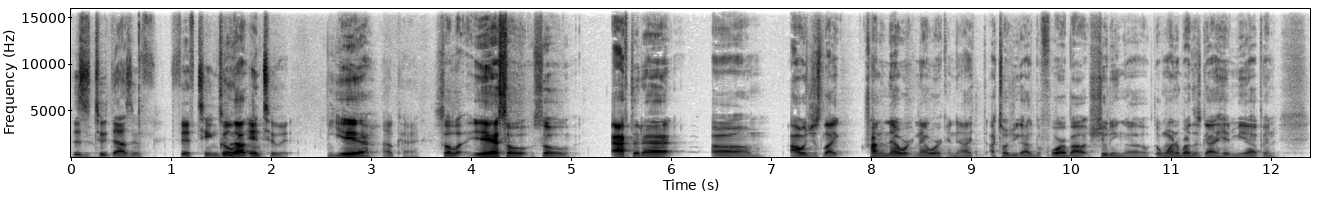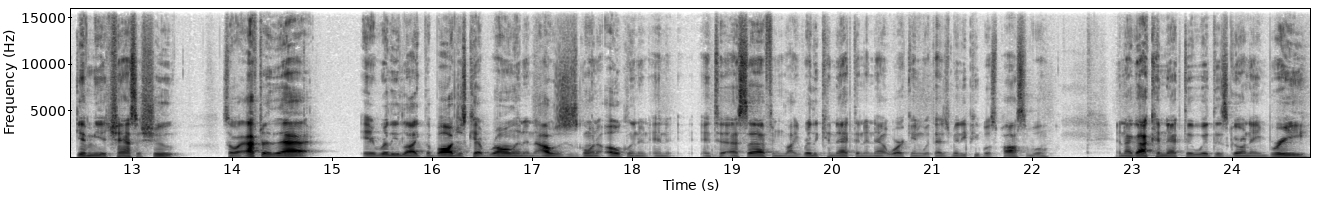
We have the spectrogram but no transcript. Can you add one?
this is 2015 So going that- into it. yeah. Okay. So yeah, so so after that, um, I was just like trying to network, network, and I, I told you guys before about shooting. Uh, the Warner Brothers guy hit me up and giving me a chance to shoot. So after that, it really like the ball just kept rolling, and I was just going to Oakland and, and into SF and like really connecting and networking with as many people as possible. And I got connected with this girl named Bree,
